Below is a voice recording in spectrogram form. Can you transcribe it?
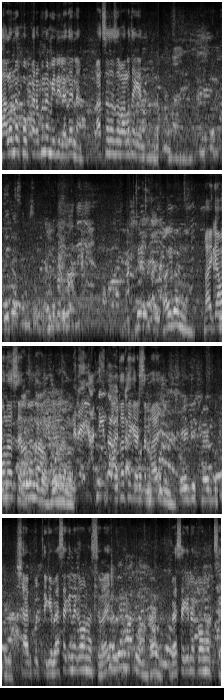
ভালো না, খুব খারাপ না মিডিলে তাই না? আচ্ছা চাচা, ভালো থাকেন। ভাই, কেমন আছেন? কোথা থেকে আসছেন ভাই? সাহেবপুর থেকে। বেচা কিনা কেমন হচ্ছে ভাই? বেচা কিনা কম হচ্ছে?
